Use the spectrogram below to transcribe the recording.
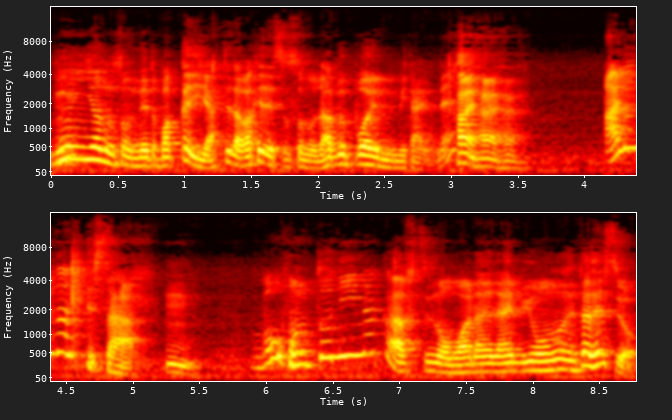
分野のそのネタばっかりやってたわけですよ。そのラブポエムみたいなね、はいはいはい。あれなんてさうん。もう本当になんか普通のお笑いライブ用のネタですよ。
